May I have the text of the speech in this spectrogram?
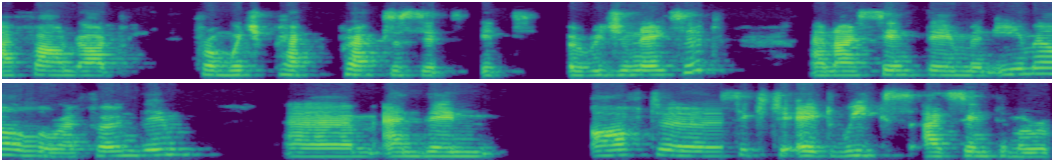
I found out from which practice it, it originated, and I sent them an email or I phoned them. Um, and then after six to eight weeks, I sent them a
